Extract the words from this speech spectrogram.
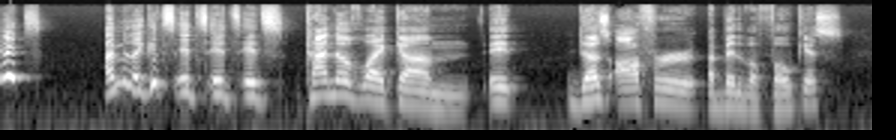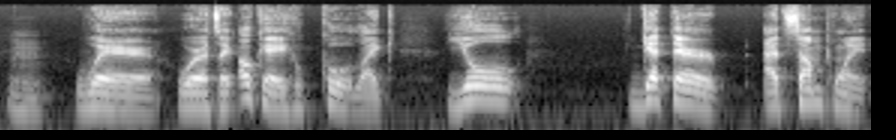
it's. I mean, like it's it's it's it's kind of like um, it does offer a bit of a focus Mm-hmm. where where it's like okay, cool, like you'll get there at some point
